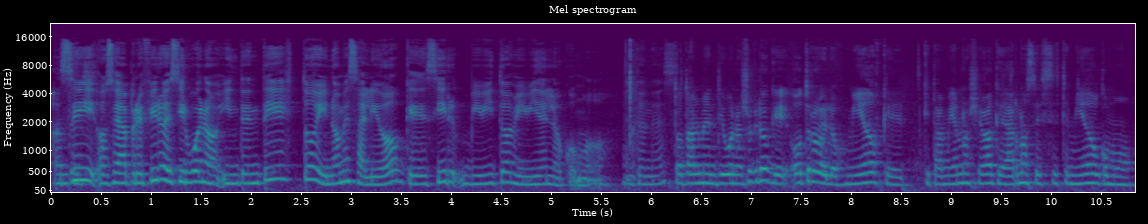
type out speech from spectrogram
antes. Sí, o sea, prefiero decir, bueno, intenté esto y no me salió, que decir, viví toda mi vida en lo cómodo, ¿entendés? Totalmente. Y bueno, yo creo que otro de los miedos que, que también nos lleva a quedarnos es este miedo como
